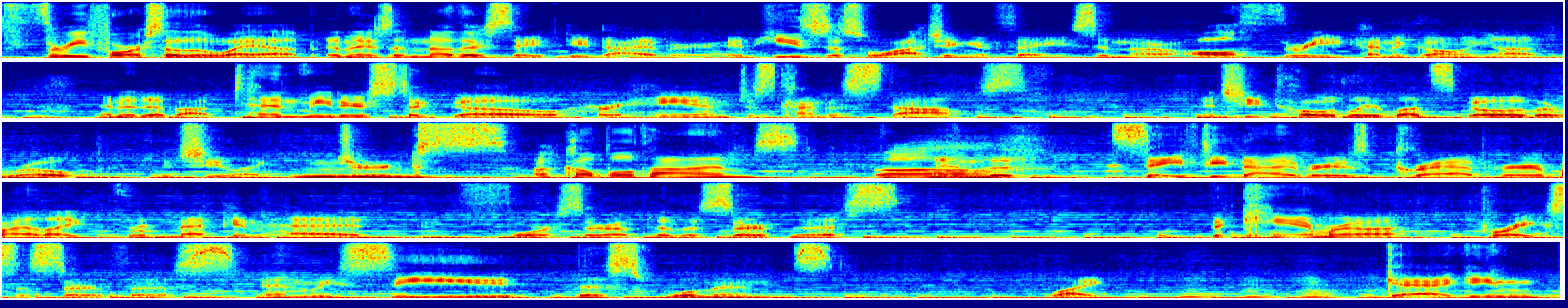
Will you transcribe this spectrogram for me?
three fourths of the way up, and there's another safety diver, and he's just watching her face, and they're all three kind of going up. And at about 10 meters to go, her hand just kind of stops, and she totally lets go of the rope, and she like Mm. jerks a couple times. And the safety divers grab her by like the neck and head and force her up to the surface. The camera breaks the surface, and we see this woman's like gagging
